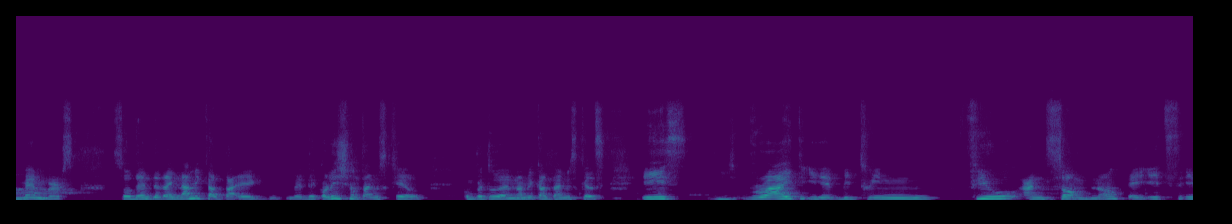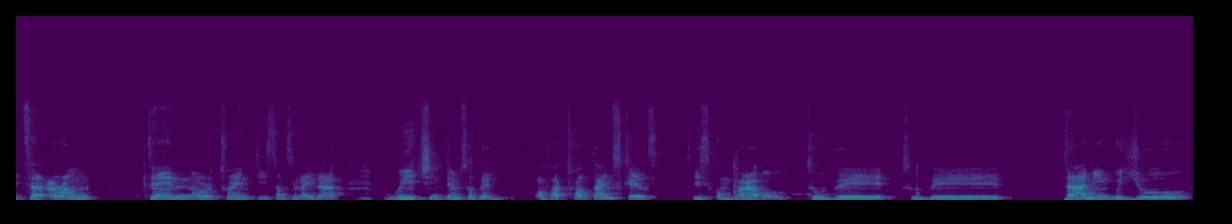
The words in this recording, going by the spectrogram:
members. So then the dynamical, uh, the collision time scale compared to the dynamical time scales is right between few and some, no? It's, it's around 10 or 20, something like that, which in terms of the of actual time scales is comparable to the to the timing which you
